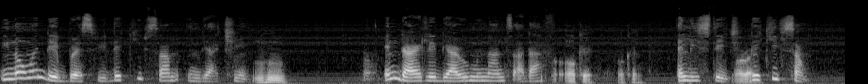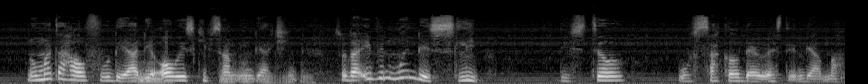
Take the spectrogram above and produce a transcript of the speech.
you know, when they breastfeed, they keep some in their chin. Mm-hmm. Indirectly, they are ruminants at that Okay, okay. early stage. Right. They keep some. No matter how full they are, they always keep some in their chin. So that even when they sleep, they still will suckle the rest in their mouth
